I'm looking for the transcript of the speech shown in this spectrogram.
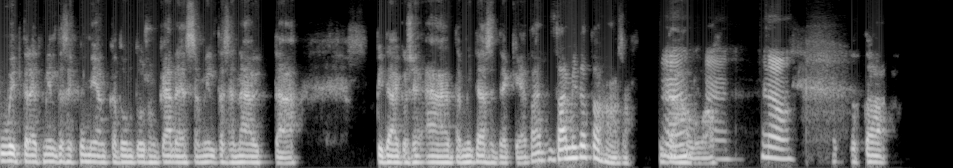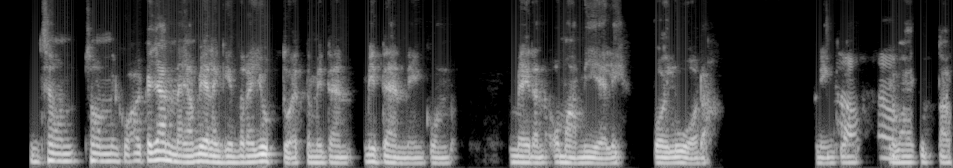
kuvittelet, miltä se kumiankka tuntuu sun kädessä, miltä se näyttää, pitääkö se ääntä, mitä se tekee tai, tai mitä tahansa, mitä mm, haluaa. Mm, no. Tota, se on, se on niin kuin aika jännä ja mielenkiintoinen juttu, että miten, miten niin kuin meidän oma mieli voi luoda niin kuin, joo, joo. ja vaikuttaa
